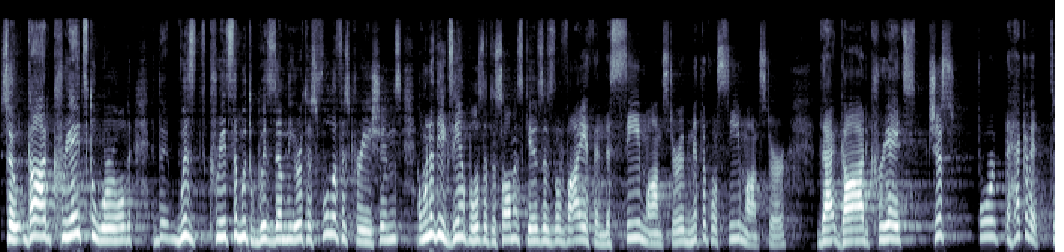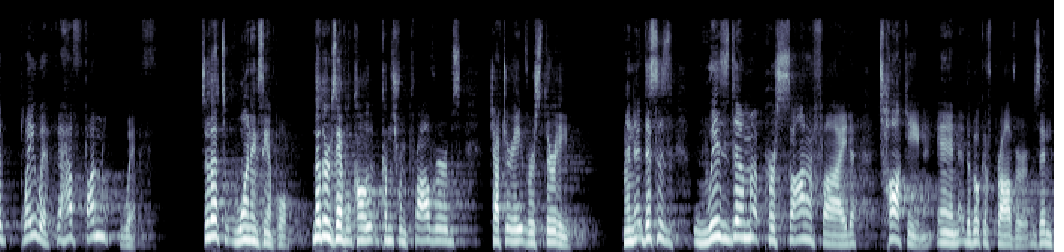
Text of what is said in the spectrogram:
So God creates the world, creates them with wisdom. The earth is full of his creations. And one of the examples that the psalmist gives is Leviathan, the sea monster, a mythical sea monster that God creates just for the heck of it, to play with, to have fun with. So that's one example. Another example comes from Proverbs chapter 8, verse 30. And this is wisdom personified talking in the book of Proverbs. And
